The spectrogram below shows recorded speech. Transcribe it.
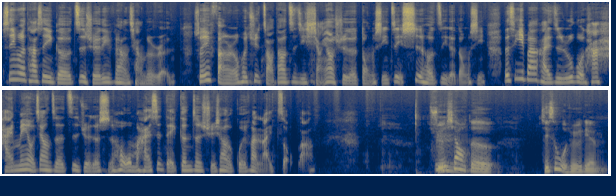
是因为他是一个自学力非常强的人，所以反而会去找到自己想要学的东西，自己适合自己的东西。而是，一般孩子如果他还没有这样子的自觉的时候，我们还是得跟着学校的规范来走啦。学校的、其实我觉得有点，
